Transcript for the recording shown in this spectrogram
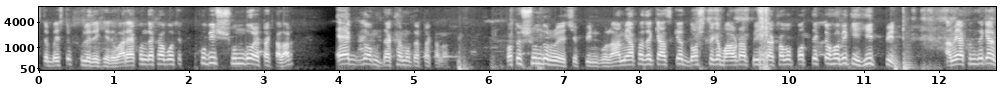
স্টেপ বাই স্টেপ খুলে দেখিয়ে দেবো। আর এখন দেখাবো হচ্ছে খুবই সুন্দর একটা কালার একদম দেখার মতো একটা কালার কত সুন্দর রয়েছে প্রিন্টগুলো আমি আপনাদেরকে আজকে দশ থেকে বারোটা প্রিন্ট দেখাবো। প্রত্যেকটা হবে কি হিট প্রিন্ট আমি এখন থেকে আর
